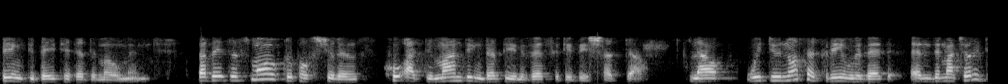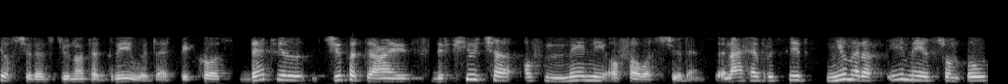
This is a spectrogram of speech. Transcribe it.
being debated at the moment. But there's a small group of students who are demanding that the university be shut down. Now, we do not agree with that, and the majority of students do not agree with that because that will jeopardize the future of many of our students. And I have received numerous emails from both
